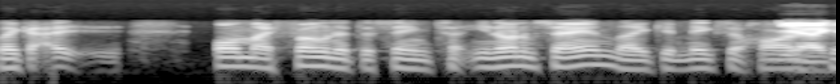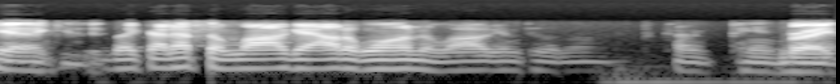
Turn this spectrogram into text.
like I on my phone at the same time. You know what I'm saying? Like it makes it hard. Yeah, I to, get- I get it. Like I'd have to log out of one and log into another. Kind of pain. Right.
